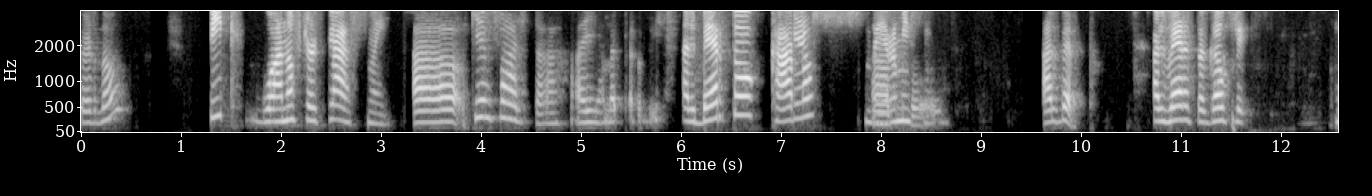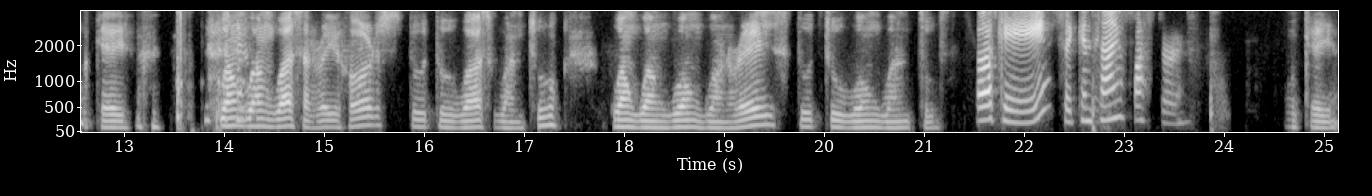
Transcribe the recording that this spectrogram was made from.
Perdón. Pick one of your classmates. Ah, ¿Quién falta? Ahí ya me perdí. Alberto, Carlos, they are Okay. missing. Alberto. Alberto, go please. Okay. one one was a race horse, two two was one two, one one one one race, two two one one two. Okay, second time, faster. Okay.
